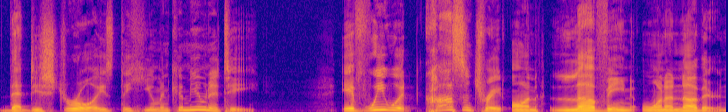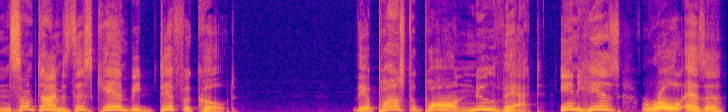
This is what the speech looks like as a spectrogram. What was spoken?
that destroys the human community. If we would concentrate on loving one another, and sometimes this can be difficult, the Apostle Paul knew that in his role as a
